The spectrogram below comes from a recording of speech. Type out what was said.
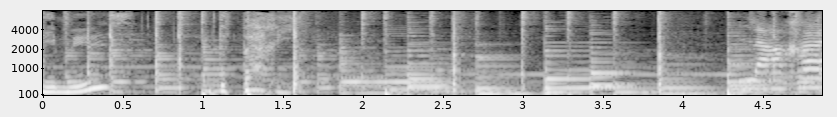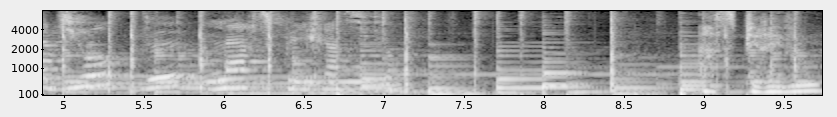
Les Muses de Paris. La radio de l'inspiration. Inspirez-vous,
